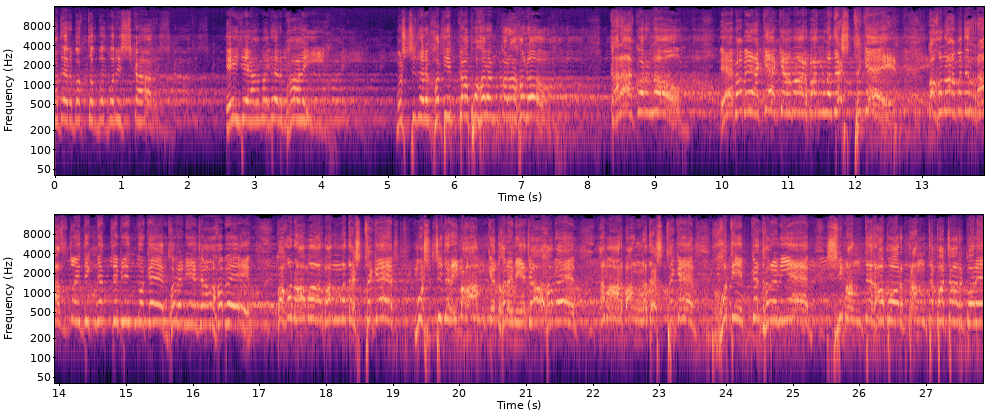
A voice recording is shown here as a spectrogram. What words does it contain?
আমাদের বক্তব্য পরিষ্কার। এই যে আমাদের ভাই মসজিদের খতিবকে অপহরণ করা হলো, কারা করল? এভাবে একে একে আমার বাংলাদেশ থেকে কখনো আমাদের রাজনৈতিক নেতৃবৃন্দকে ধরে নিয়ে যাওয়া হবে। কখনো আমার বাংলাদেশ থেকে মসজিদের ইমামকে ধরে নিয়ে যাওয়া হবে। আমার বাংলাদেশ থেকে খতিবকে ধরে নিয়ে সীমান্তের অপর প্রান্তে পাচার করে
